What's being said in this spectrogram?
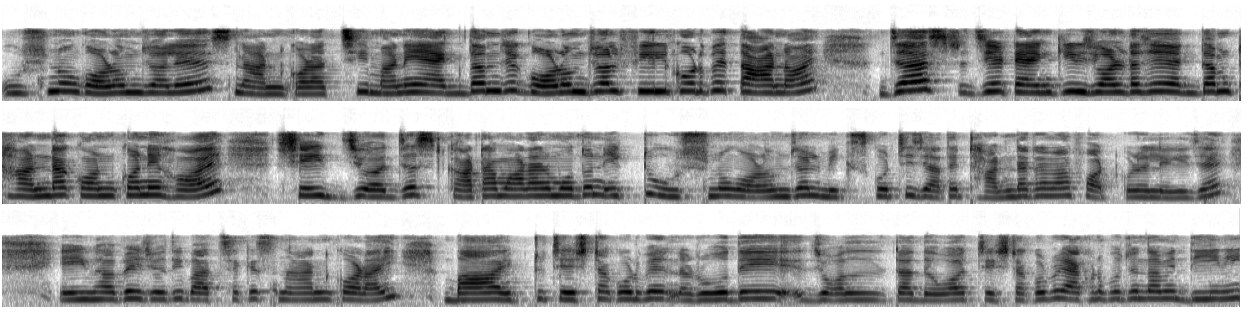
উষ্ণ গরম জলে স্নান করাচ্ছি। মানে একদম যে গরম জল ফিল করবে তা নয়। জাস্ট যে ট্যাঙ্কির জলটা যে একদম ঠান্ডা কনকনে হয়, সেই জাস্ট কাঁটা মারার মতন একটু উষ্ণ গরম জল মিক্স করছি যাতে ঠান্ডাটা না ফট করে লেগে যায়। এইভাবে যদি বাচ্চাকে স্নান করাই বা একটু চেষ্টা করবে, রোদে জলটা দেওয়ার চেষ্টা করবে এখনও পর্যন্ত আমি দিইনি।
